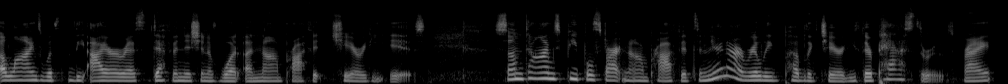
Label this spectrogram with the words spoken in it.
aligns with the IRS definition of what a nonprofit charity is. Sometimes people start nonprofits and they're not really public charities, they're pass throughs, right?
